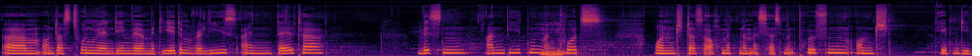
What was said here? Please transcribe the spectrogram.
Ähm, und das tun wir, indem wir mit jedem Release ein Delta-Wissen anbieten, mhm. ein Kurz, und das auch mit einem Assessment prüfen und eben die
